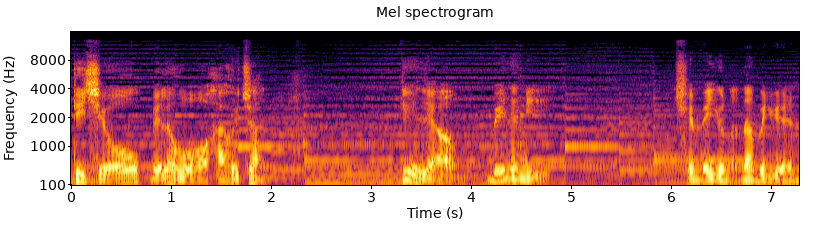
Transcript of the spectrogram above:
地球没了我还会转，月亮没了你。却没有了那么圆。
